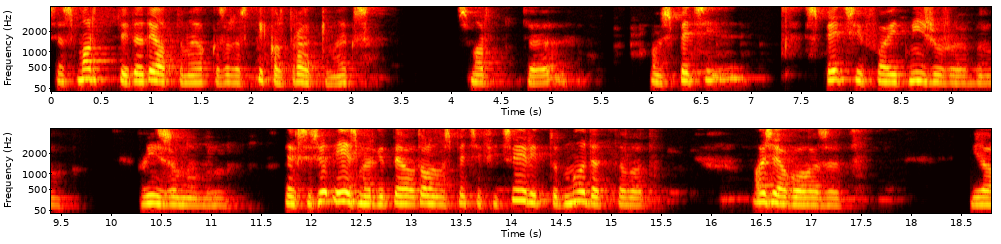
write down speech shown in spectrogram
see Smarti te teate, ma ei hakka sellest pikalt rääkima, eks. Smart äh, on spetsi-, specified, measurable, reasonable ehk siis eesmärgid peavad olema spetsifitseeritud, mõõdetavad, asjakohased ja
